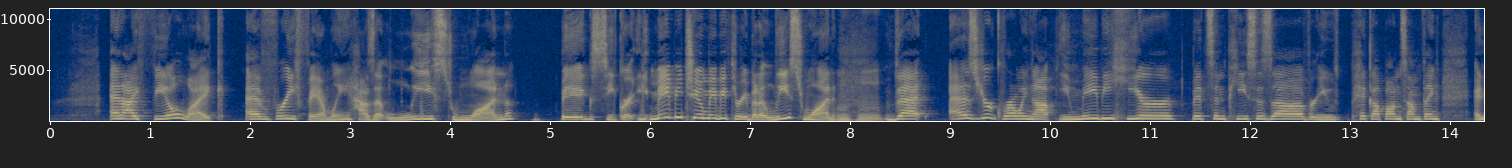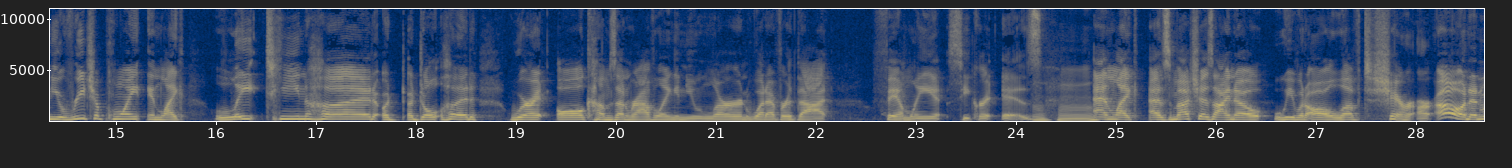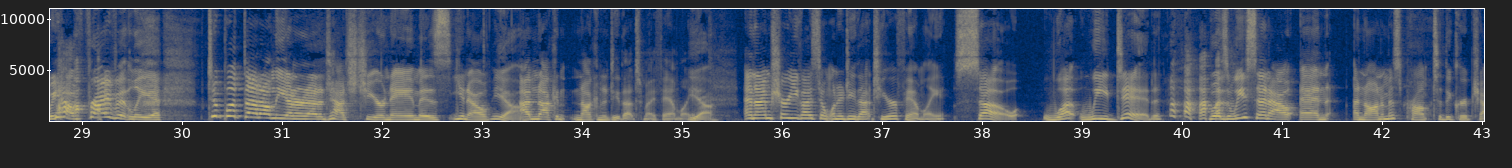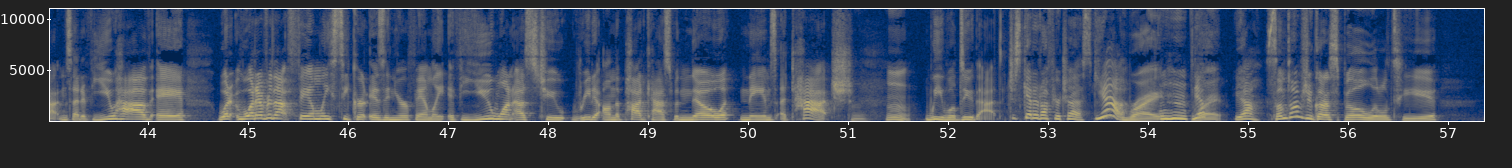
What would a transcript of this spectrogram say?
And I feel like every family has at least one big secret, maybe two, maybe three, but at least one mm-hmm. that as you're growing up, you maybe hear bits and pieces of, or you pick up on something, and you reach a point in like late teenhood or adulthood where it all comes unraveling and you learn whatever that family secret is. Mm-hmm. And like as much as I know we would all love to share our own and we have privately to put that on the internet attached to your name is, you know, Yeah. I'm not gonna not gonna do that to my family. Yeah. And I'm sure you guys don't want to do that to your family. So what we did was we sent out an anonymous prompt to the group chat and said if you have a what, whatever that family secret is in your family, if you want us to read it on the podcast with no names attached, mm-hmm. we will do that. Just get it off your chest. Yeah. Right. Mm-hmm. Yeah. Right. Yeah. Sometimes you gotta spill a little tea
